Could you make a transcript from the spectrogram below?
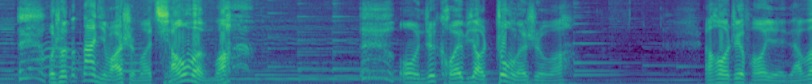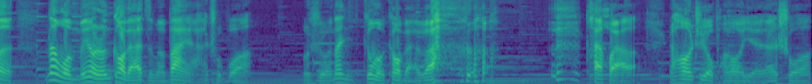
我说那你玩什么强吻吗？哦，你这口味比较重了是吗？然后这个朋友也在问，那我没有人告白怎么办呀，主播？我说那你跟我告白吧。太坏了。然后这有朋友也在说，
